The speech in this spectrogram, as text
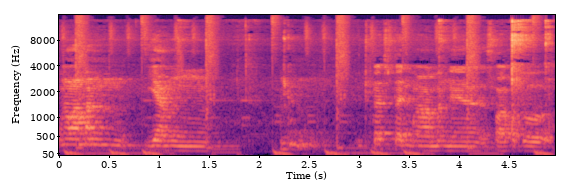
pengalaman yang mungkin kita ceritain pengalamannya salah satu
